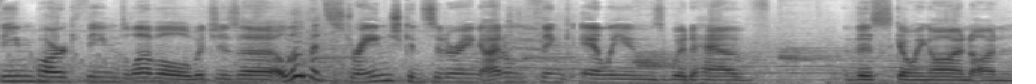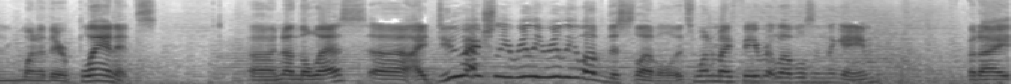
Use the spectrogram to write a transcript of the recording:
theme park themed level, which is uh, a little bit strange considering I don't think aliens would have this going on on one of their planets. Uh, nonetheless, uh, I do actually really, really love this level. It's one of my favorite levels in the game, but I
